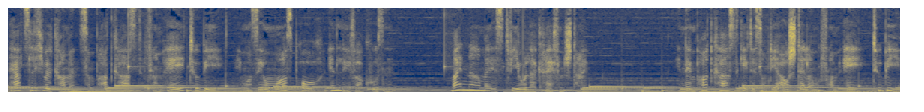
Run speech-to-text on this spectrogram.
Herzlich willkommen zum Podcast From A to B im Museum Morsbruch in Leverkusen. Mein Name ist Viola Gräfenstein. In dem Podcast geht es um die Ausstellung From A to B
